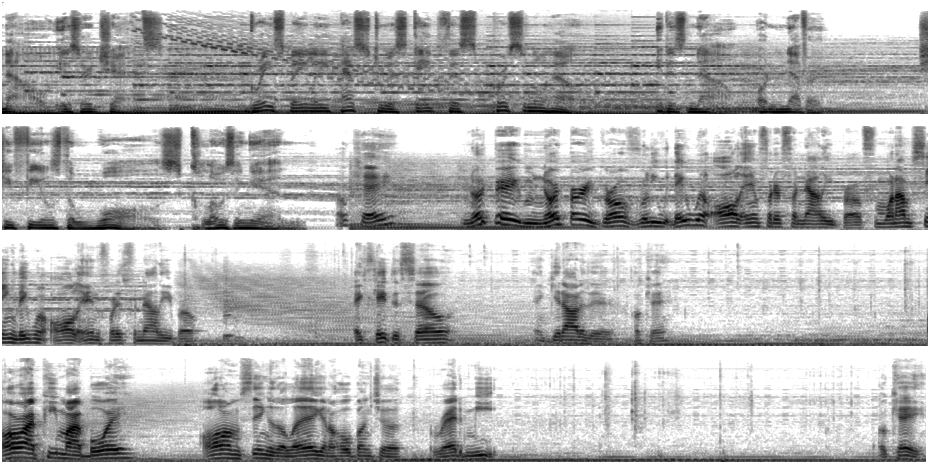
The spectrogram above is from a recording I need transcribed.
Now is her chance. Grace Bailey has to escape this personal hell. It is now or never. She feels the walls closing in. okay. Northbury, Northbury Grove really, they went all in for the finale, bro. From what I'm seeing, they went all in for this finale, bro. Escape the cell and get out of there. Okay. R.I.P. my boy. All I'm seeing is a leg and a whole bunch of red meat. Okay.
